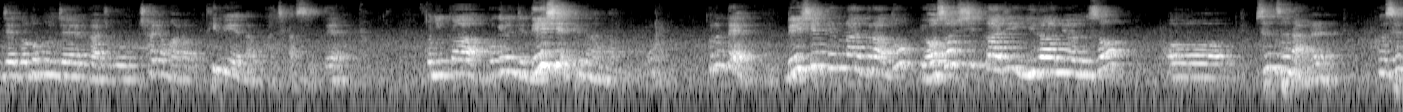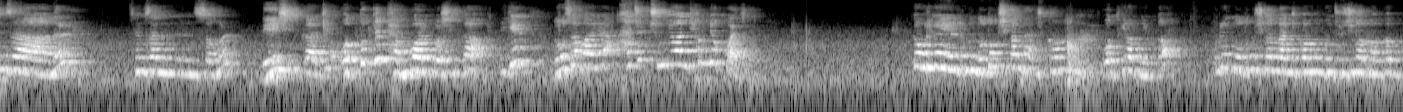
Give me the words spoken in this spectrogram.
이제 노동 문제를 가지고 촬영하러 TV에 나고 같이 갔을 때 보니까 거기는 이제 4시에 퇴근한단 말이에요. 그런데 4시에 퇴근하더라도 6시까지 일하면서 어, 생산할 그 생산을 생산성을 4시까지 어떻게 담보할 것인가 이게 노사 간의 아주 중요한 협력 과제예요. 그러니까 우리가 예를 들면 노동시간 단축하면 어떻게 합니까? 우리 노동시간 단축하면 그 2시간만큼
